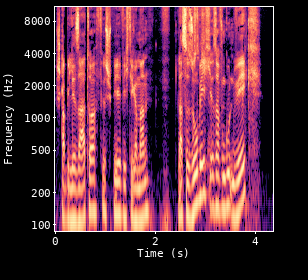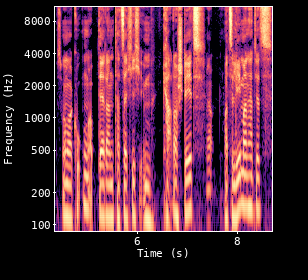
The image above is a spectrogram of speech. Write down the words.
Stabilisator fürs Spiel, wichtiger Mann. Lasse Sobich ist auf einem guten Weg. Müssen wir mal gucken, ob der dann tatsächlich im Kader steht. Ja. Marcel Lehmann hat jetzt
